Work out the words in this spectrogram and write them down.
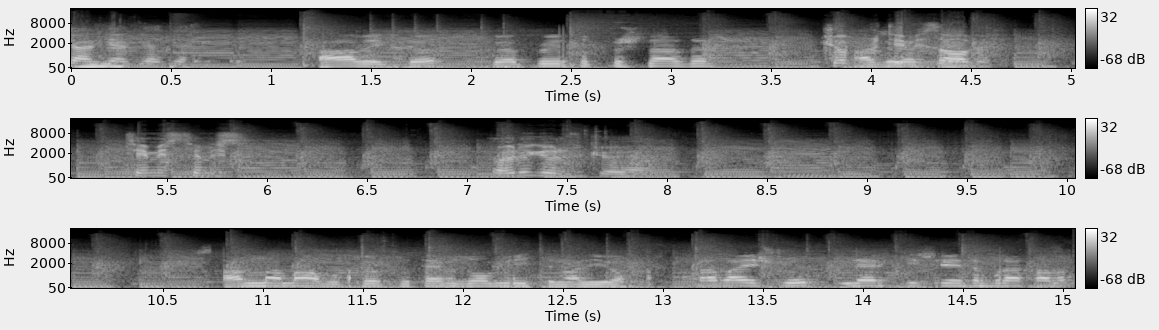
Gel gel gel gel. Abi kö köprüyü tutmuşlardır. Köprü Hadi temiz bakalım. abi. Temiz temiz. Öyle gözüküyor yani. Sanmam abi bu köprü temiz olma ihtimali yok. Arabayı şu ileriki şeyde bırakalım.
